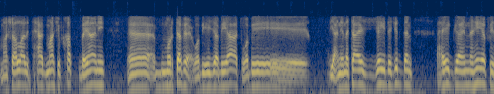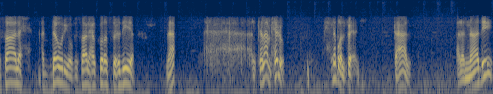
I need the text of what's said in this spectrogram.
ما شاء الله الاتحاد ماشي في خط بياني مرتفع وبإيجابيات وب يعني نتائج جيدة جدا. حقيقه إن هي في صالح الدوري وفي صالح الكرة السعودية. لا الكلام حلو. نبغى الفعل. تعال. على النادي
